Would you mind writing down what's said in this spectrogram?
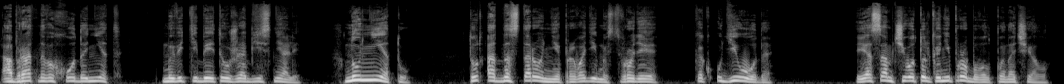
Обратного хода нет. Мы ведь тебе это уже объясняли. Ну нету. Тут односторонняя проводимость, вроде как у диода. Я сам чего только не пробовал поначалу.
